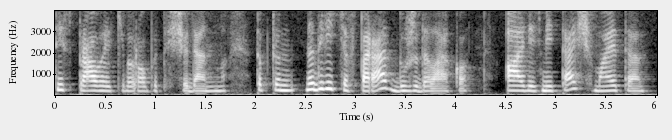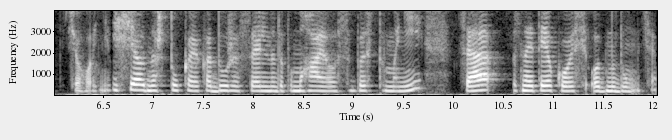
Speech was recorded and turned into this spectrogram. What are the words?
ті справи, які ви робите щоденно. Тобто не дивіться вперед дуже далеко, а візьміть те, що маєте сьогодні. І ще одна штука, яка дуже сильно допомагає особисто мені, це знайти якогось однодумця,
